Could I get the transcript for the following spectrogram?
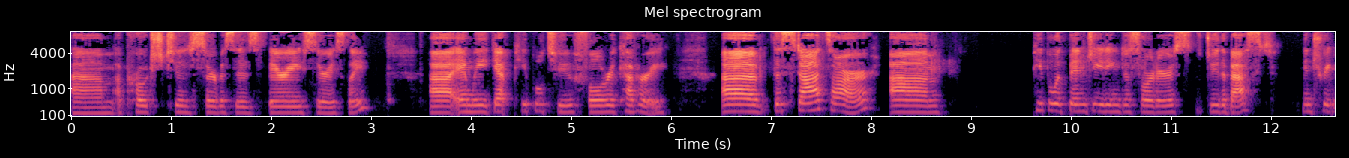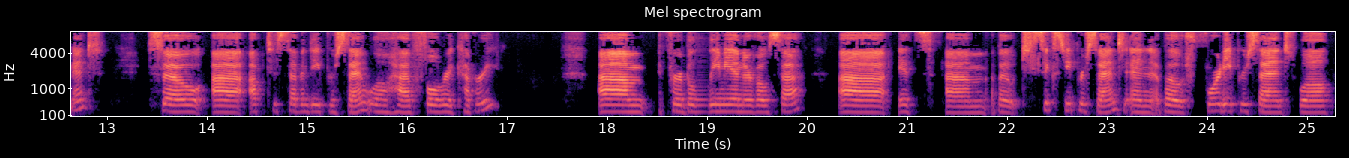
um, approach to services very seriously. Uh, and we get people to full recovery. Uh, the stats are um, people with binge eating disorders do the best in treatment. So uh, up to 70% will have full recovery. Um, for bulimia nervosa, uh, it's um, about 60%, and about 40% will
